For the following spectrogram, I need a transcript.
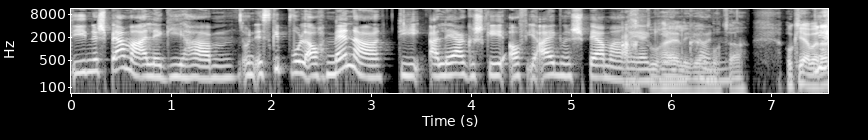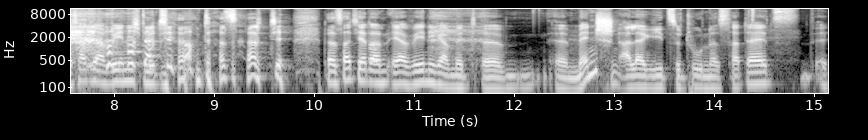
die eine Spermaallergie haben und es gibt wohl auch Männer, die allergisch auf ihr eigenes Sperma Ach reagieren du heilige können. Mutter. Okay, aber das hat ja wenig mit, das hat ja, das hat ja dann eher weniger mit ähm, äh, Menschenallergie zu tun. Das hat ja jetzt, äh,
